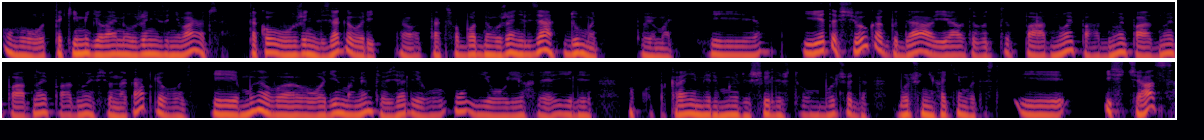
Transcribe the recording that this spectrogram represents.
вот такими делами уже не занимаются такого уже нельзя говорить, вот, так свободно уже нельзя думать, твою мать. И, и это все как бы, да, я вот, вот по одной, по одной, по одной, по одной, по одной все накапливалось. И мы в, в один момент взяли и, у, и уехали. Или, ну, по крайней мере, мы решили, что больше, да, больше не хотим в этой. И и сейчас,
